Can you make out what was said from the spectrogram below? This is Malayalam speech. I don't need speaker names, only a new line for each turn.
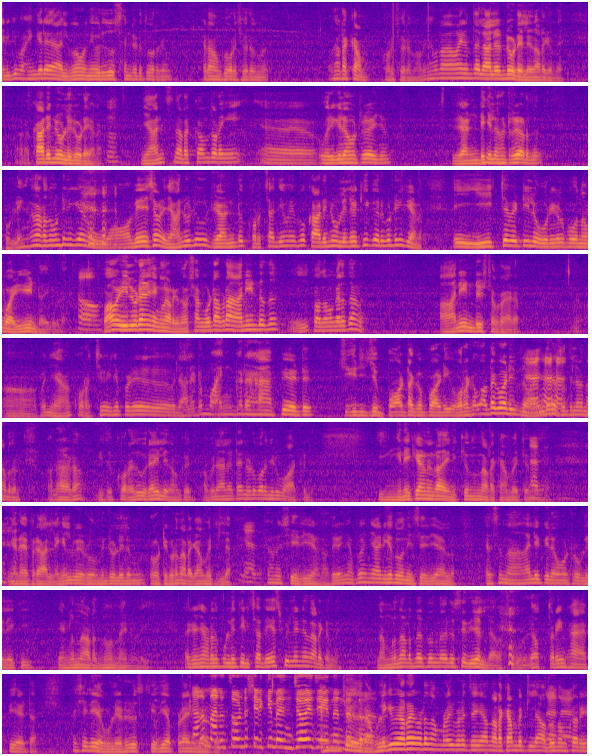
എനിക്ക് ഭയങ്കര അത്ഭുതം തോന്നി ഒരു ദിവസം എന്റെ അടുത്ത് പറഞ്ഞു എടാ നമുക്ക് കുറച്ച് പേരൊന്ന് നടക്കാം കുറച്ച് പേരെന്ന്. പറഞ്ഞു ഞാൻ പറഞ്ഞു, ആ എന്താ ലാലന്റെ കൂടെയല്ലേ നടക്കുന്നത് കാടിന്റെ ഉള്ളിലൂടെയാണ്. ഞാൻ നടക്കാൻ തുടങ്ങി ഒരു കിലോമീറ്റർ കഴിഞ്ഞു. രണ്ട് കിലോമീറ്റർ കടന്നു. പുള്ളി ഇങ്ങനെ നടന്നുകൊണ്ടിരിക്കുകയാണ്. ആവേശമാണ്. ഞാനൊരു രണ്ട് കുറച്ചധികമായപ്പോൾ കാടിന്റെ ഉള്ളിലേക്ക് കയറിക്കൊണ്ടിരിക്കുകയാണ്. ഈ ഈറ്റ വെട്ടി ലോറികൾ പോകുന്ന വഴിയുണ്ട് അതിലൂടെ. അപ്പോൾ ആ വഴിയിലൂടെയാണ് ഞങ്ങൾ നടക്കുന്നത്. പക്ഷെ അങ്ങോട്ട് അവിടെ ആനയുണ്ടെന്ന് ഈ കോതമംഗലത്താണ്. ആനയുണ്ട് ഇഷ്ടപ്രകാരം. ആ അപ്പോൾ ഞാൻ കുറച്ച് കഴിഞ്ഞപ്പോൾ ലാലേട്ടൻ ഭയങ്കര ഹാപ്പി ആയിട്ട് ചിരിച്ച് പാട്ടൊക്കെ പാടി ഉറക്കെ പാട്ടൊക്കെ പാടിയിരുന്നു ഭയങ്കര രസത്തിലാണ് നടന്നത്. അപ്പോൾ ലാലേട്ടാ ഇത് കുറേ ദൂരമായില്ലേ നമുക്ക്? അപ്പോൾ ലാലേട്ടൻ എന്നോട് പറഞ്ഞൊരു വാക്കുണ്ട്. ഇങ്ങനെയൊക്കെയാണ് ഇടാ എനിക്കൊന്നും നടക്കാൻ പറ്റുന്നത്. ഇങ്ങനെ അല്ലെങ്കിൽ റൂമിന്റെ ഉള്ളിലും റോട്ടിൽ കൂടെ നടക്കാൻ പറ്റില്ല.
അതെ.
ശരിയാണ്. അത് കഴിഞ്ഞപ്പോൾ ഞാൻ എനിക്ക് തോന്നി ശരിയാണല്ലോ. ഏകദേശം നാല് കിലോമീറ്റർ ഉള്ളിലേക്ക് ഞങ്ങൾ നടന്നു വന്നതിനുള്ളിൽ. അത് കഴിഞ്ഞ് അവിടെ നിന്ന് പുള്ളി തിരിച്ച് അതേ സ്പീഡിൽ തന്നെയാണ് നടക്കുന്നത് നമ്മൾ നടന്നെത്തുന്ന ഒരു സ്ഥിതിയല്ല. പക്ഷെ പുള്ളി അത്രയും ഹാപ്പി ആയിട്ടാണ് ശരിയാ ശരിയാണ് പുള്ളിയുടെ ഒരു സ്ഥിതി എപ്പോഴാണ് പുള്ളിക്ക് വേറെ ഇവിടെ നമ്മൾ ഇവിടെ ചെയ്യാൻ നടക്കാൻ പറ്റില്ല അതും. നമുക്കറിയാം.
